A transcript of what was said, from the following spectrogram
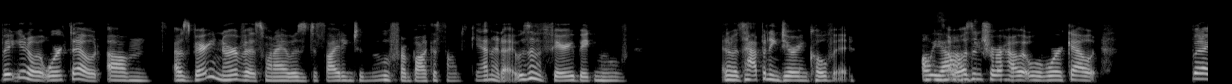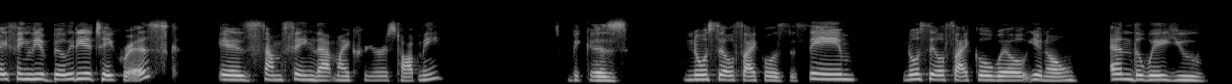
But you know, it worked out. Um, I was very nervous when I was deciding to move from Pakistan to Canada. It was a very big move, and it was happening during COVID. Oh yeah, I wasn't sure how it would work out, but I think the ability to take risk is something that my career has taught me because no sales cycle is the same. No sales cycle will, you know, end the way you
